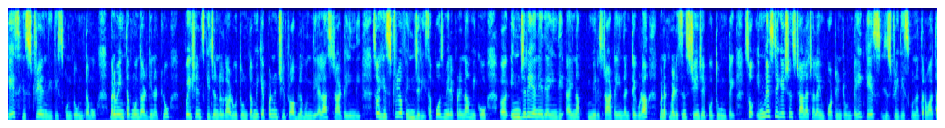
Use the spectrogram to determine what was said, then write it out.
కేస్ హిస్టరీ అనేది తీసుకుంటూ ఉంటాము. మనం ఇంతకుముందు అడిగినట్లు పేషెంట్స్కి జనరల్గా అడుగుతూ ఉంటాం మీకు ఎప్పటి నుంచి ప్రాబ్లం ఉంది? ఎలా స్టార్ట్ అయింది? So history of injury. Suppose మీరు ఎప్పుడైనా మీకు ఇంజరీ అనేది అయింది అయినా మీరు స్టార్ట్ అయిందంటే కూడా మనకు మెడిసిన్స్ చేంజ్ అయిపోతూ ఉంటాయి. సో ఇన్వెస్టిగేషన్స్ చాలా చాలా ఇంపార్టెంట్ ఉంటాయి కేస్ హిస్టరీ తీసుకున్న తర్వాత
